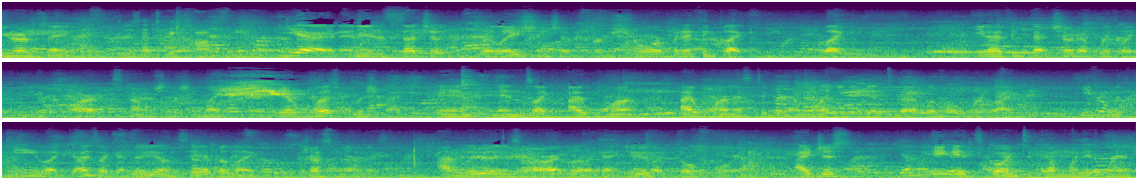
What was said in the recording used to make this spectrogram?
You know what I'm saying? You just have to be confident. Yeah, and, and in such a relationship for sure. But I think like like you know, I think that showed up with like the cards conversation. Like there was pushback, and and it's like I want I want us to get I want you to get to that level where like even with me, like guys, like I know you don't say it, but like trust me on this. I'm literally gonna say, all right, bro, like I do, like go for it. I just, it, it's going to come when it wins.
